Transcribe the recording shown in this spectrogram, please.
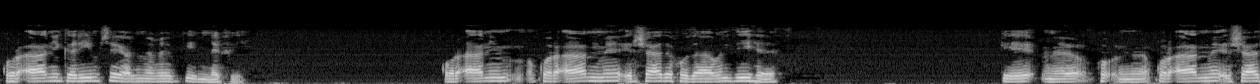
قرآن کریم سے علم غیب کی نفی۔ قرآن قرآن میں ارشاد خداوندی ہے کہ، قرآن میں ارشاد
